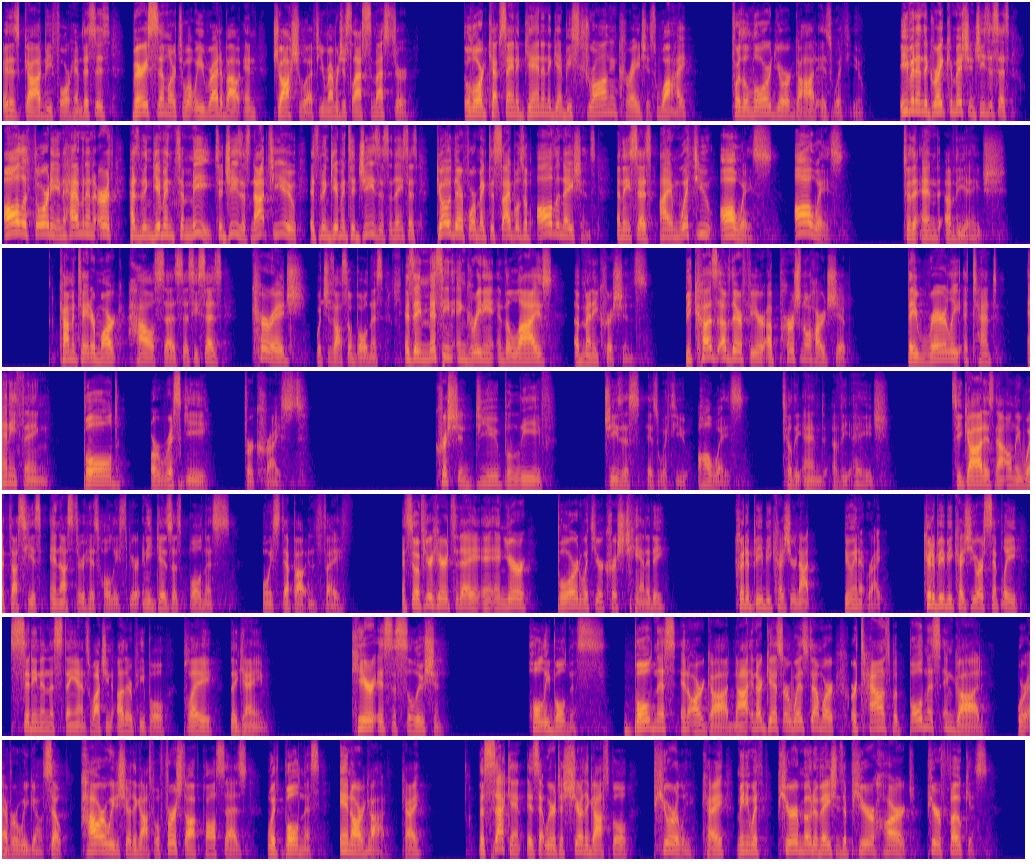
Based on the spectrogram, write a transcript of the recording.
It is God before him. This is very similar to what we read about in Joshua, if you remember just last semester. The Lord kept saying again and again, Be strong and courageous. Why? For the Lord your God is with you. Even in the Great Commission, Jesus says, All authority in heaven and earth has been given to me, to Jesus, not to you. It's been given to Jesus. And then he says, Go therefore, make disciples of all the nations. And then he says, I am with you always, always to the end of the age. Commentator Mark Howell says this. He says, Courage which is also boldness, is a missing ingredient in the lives of many Christians. Because of their fear of personal hardship, they rarely attempt anything bold or risky for Christ. Christian, do you believe Jesus is with you always till the end of the age? See, God is not only with us, He is in us through His Holy Spirit, and He gives us boldness when we step out in faith. And so, if you're here today and you're bored with your Christianity, could it be because you're not doing it right? Could it be because you are simply sitting in the stands watching other people play the game? Here is the solution holy boldness. Boldness in our God, not in our gifts or wisdom or, or talents, but boldness in God wherever we go. So, how are we to share the gospel? First off, Paul says, with boldness in our God, okay? The second is that we are to share the gospel purely, okay? Meaning with pure motivations, a pure heart, pure focus.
